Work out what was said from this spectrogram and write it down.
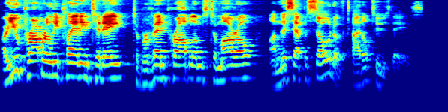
Are you properly planning today to prevent problems tomorrow on this episode of Title Tuesdays?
